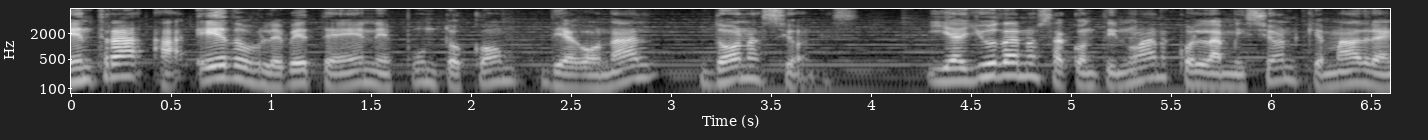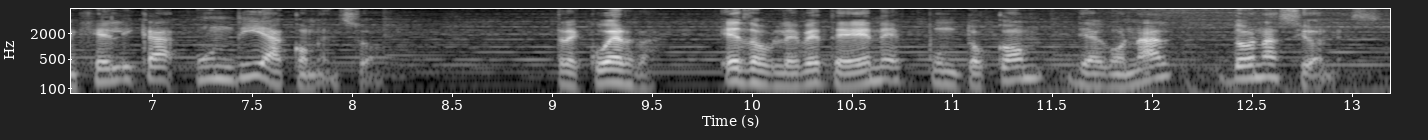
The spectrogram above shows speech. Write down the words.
Entra a ewtn.com diagonal donaciones y ayúdanos a continuar con la misión que Madre Angélica un día comenzó. Recuerda, ewtn.com diagonal donaciones.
